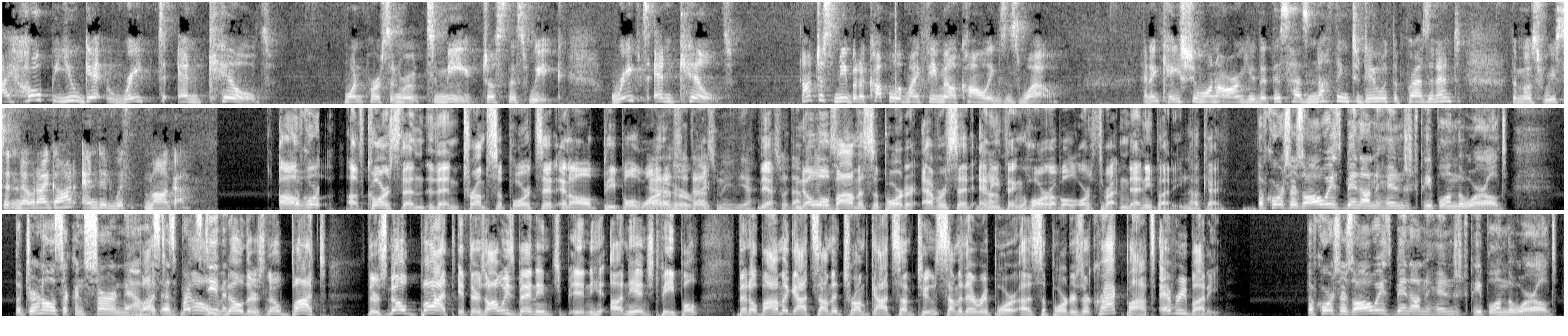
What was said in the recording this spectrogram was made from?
I hope you get raped and killed. One person wrote to me just this week. Raped and killed. Not just me, but a couple of my female colleagues as well. And in case you want to argue that this has nothing to do with the president, the most recent note I got ended with MAGA. Oh, Of course- well, of course. Then, then Trump supports it, and all people wanted that's her what that raped. mean, yeah, yeah. that's what that no means. Obama supporter ever said anything horrible or threatened anybody. Okay, Of course, there's always been unhinged people in the world, but journalists are concerned now, as, as Bret no, Stephens. no, there's no but. There's no but. If there's always been in, in unhinged people, then Obama got some and Trump got some too. Some of their report, uh, supporters are crackpots. Everybody. Of course, there's always been unhinged people in the world,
